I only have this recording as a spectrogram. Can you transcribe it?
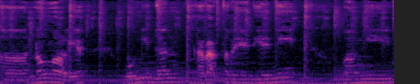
uh, nongol ya wangi dan karakternya dia ini wangi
